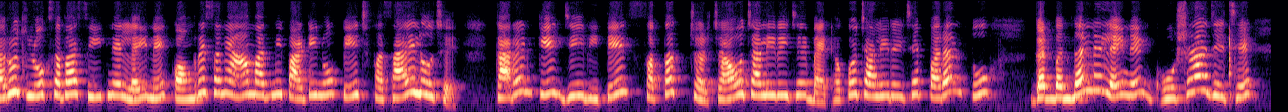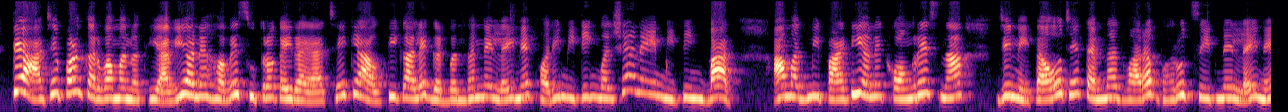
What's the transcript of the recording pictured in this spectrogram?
ભરૂચ લોકસભા સીટને લઈને કોંગ્રેસ અને આમ આદમી પાર્ટીનો પેચ ફસાયેલો છે. કારણ કે જે રીતે સતત ચર્ચાઓ ચાલી રહી છે, બેઠકો ચાલી રહી છે, પરંતુ ગઠબંધનને લઈને ઘોષણા જે છે તે આજે પણ કરવામાં નથી આવી અને હવે સૂત્રો કહી રહ્યા છે કે આવતીકાલે ગઠબંધનને લઈને ફરી મિટિંગ મળશે અને એ મીટિંગ બાદ આમ આદમી પાર્ટી અને કોંગ્રેસના જે નેતાઓ છે તેમના દ્વારા ભરૂચ સીટને લઈને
